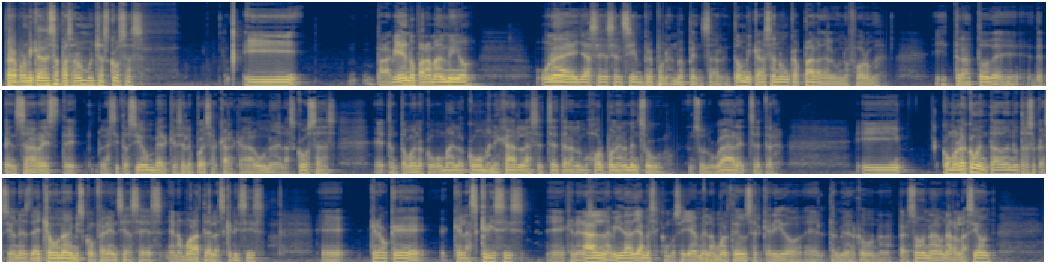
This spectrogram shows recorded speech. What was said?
Pero por mi cabeza pasaron muchas cosas. Y para bien o para mal mío, una de ellas es el siempre ponerme a pensar. Entonces mi cabeza nunca para de alguna forma. Y trato de, de pensar este, la situación, ver qué se le puede sacar a cada una de las cosas, eh, tanto bueno como malo, cómo manejarlas, etcétera. A lo mejor ponerme en su, en su lugar, etcétera. Y como lo he comentado en otras ocasiones, de hecho una de mis conferencias es Enamórate de las crisis. Eh, creo que, que, las crisis en general en la vida, llámese como se llame, la muerte de un ser querido, el terminar con una persona, una relación,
